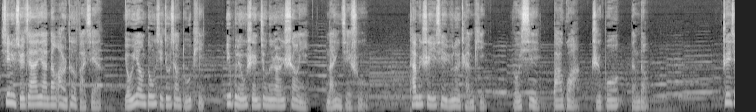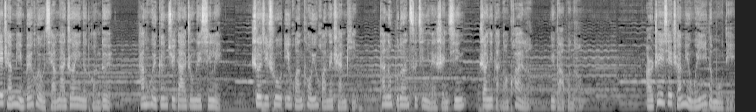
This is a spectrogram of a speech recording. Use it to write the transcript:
心理学家亚当·阿尔特发现，有一样东西就像毒品，一不留神就能让人上瘾，难以结束。它们是一切娱乐产品、游戏、八卦、直播等等。这些产品背后有强大专业的团队，他们会根据大众的心理，设计出一环扣一环的产品，它能不断刺激你的神经。让你感到快乐，欲罢不能。而这些产品唯一的目的，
